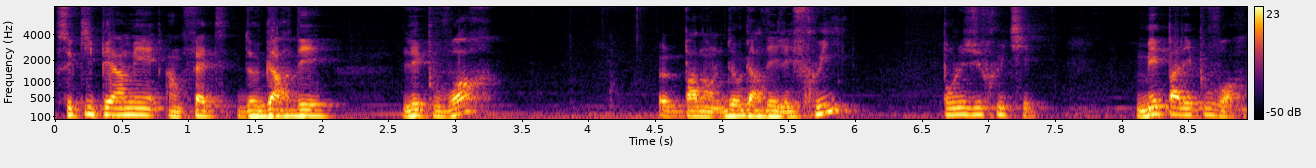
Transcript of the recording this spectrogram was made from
ce qui permet en fait de garder les pouvoirs, euh, pardon, de garder les fruits pour l'usufruitier, mais pas les pouvoirs,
